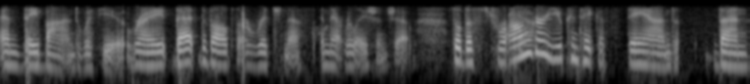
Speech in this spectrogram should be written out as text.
and they bond with you, right? That develops a richness in that relationship. So the stronger you can take a stand, then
